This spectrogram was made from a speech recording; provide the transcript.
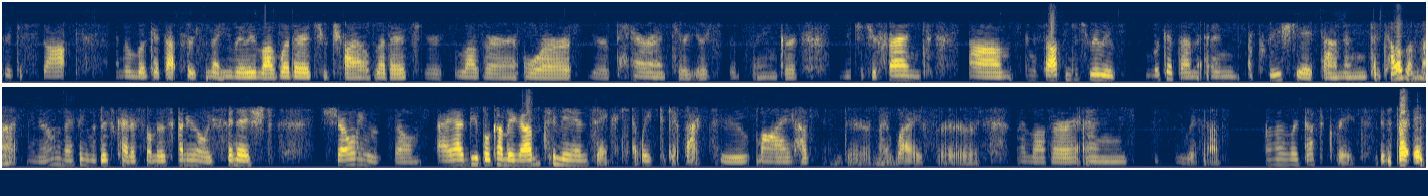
good to stop and to look at that person that you really love, whether it's your child, whether it's your lover or your parent or your sibling or just your friend, um, and stop and just really look at them and appreciate them and to tell them that, you know. And I think with this kind of film, it was funny when we finished showing the film, I had people coming up to me and saying, I can't wait to get back to my husband or my wife or my lover and to be with them. And I was like, that's great. If, if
